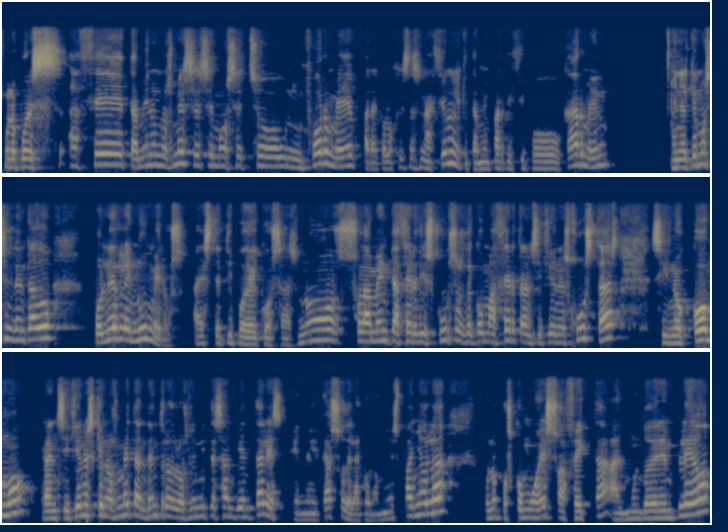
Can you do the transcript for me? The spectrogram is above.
Bueno, pues hace también unos meses hemos hecho un informe para Ecologistas en Acción, en el que también participó Carmen, en el que hemos intentado ponerle números a este tipo de cosas, no solamente hacer discursos de cómo hacer transiciones justas, sino cómo transiciones que nos metan dentro de los límites ambientales, en el caso de la economía española, bueno, pues cómo eso afecta al mundo del empleo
